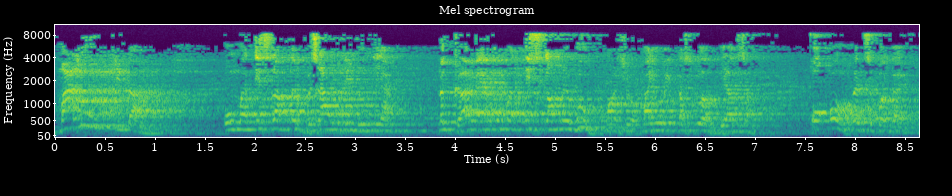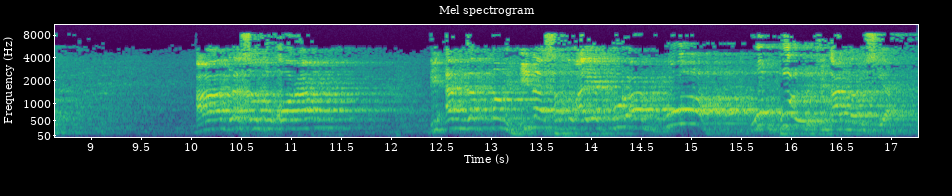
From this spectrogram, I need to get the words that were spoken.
Malu kita. Umat Islam terbesar di dunia. Negara yang umat Islam itu masuk mayoritas luar biasa. Kokoh dan sebagainya. Ada satu orang dianggap menghina satu ayat Quran. Wah ngumpul jutaan manusia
